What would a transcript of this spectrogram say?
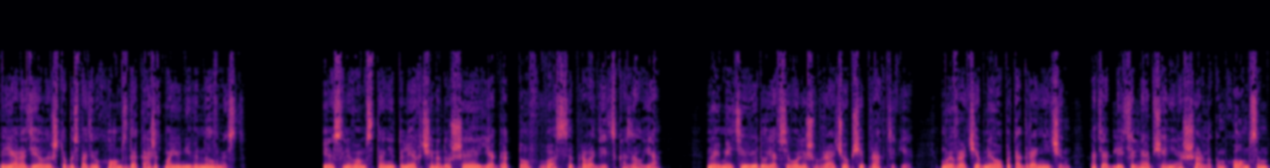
Я надеялась, что господин Холмс докажет мою невиновность. Если вам станет легче на душе, я готов вас сопроводить, сказал я. Но имейте в виду, я всего лишь врач общей практики. Мой врачебный опыт ограничен, хотя длительное общение с Шерлоком Холмсом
